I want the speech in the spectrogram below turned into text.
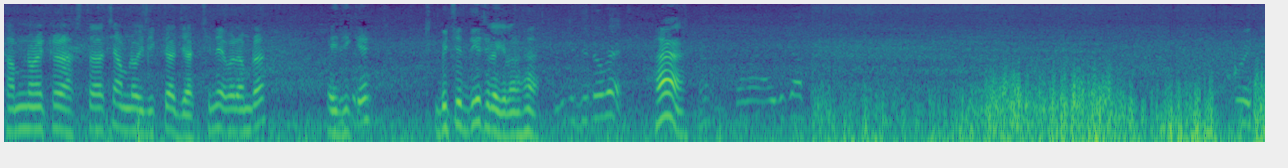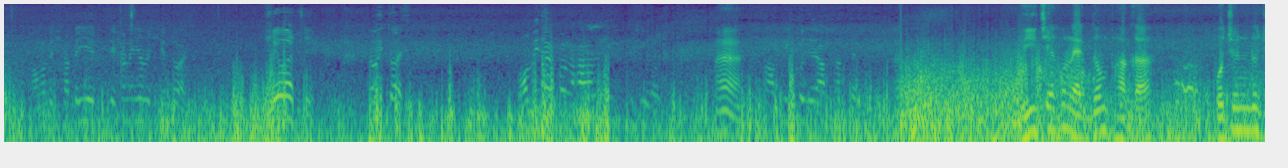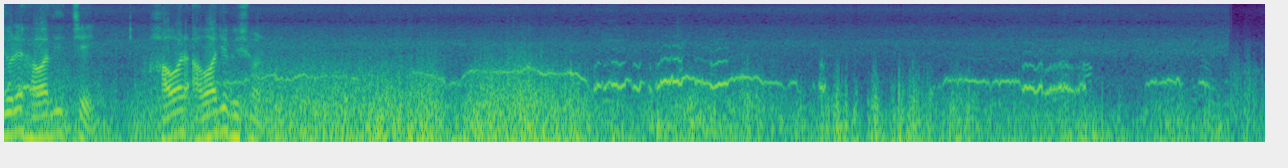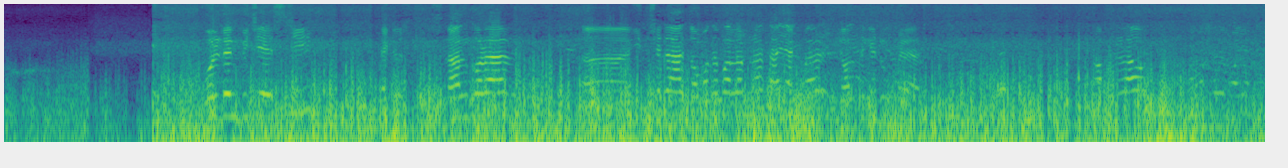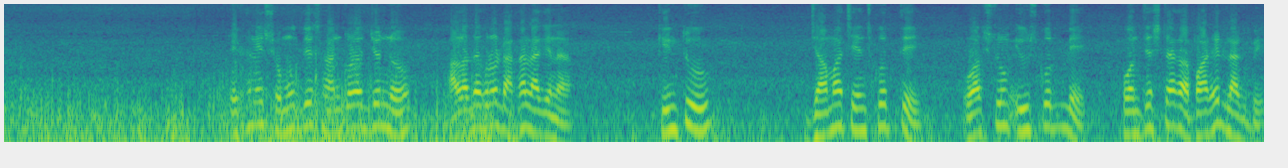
সামনে অনেকটা রাস্তা আছে আমরা ওই দিকটা যাচ্ছি না। এবার আমরা এইদিকে বিচের দিকে চলে গেলাম হ্যাঁ। হবে? হ্যাঁ। আমাদের সাথে যে স্টেশনে যাবে সে তো আছে। সেও আছে? ওই তো আছে। অমিত এখন হারালে হ্যাঁ। আপনি খুঁজে আপনার বিচ এখন একদম ফাঁকা। প্রচণ্ড জোরে হাওয়া দিচ্ছে। হাওয়ার আওয়াজও ভীষণ। গোল্ডেন বিচে এসেছি। স্নান করার ইচ্ছেটা জমাতে পারলাম না, তাই একবার জল থেকে ডুব মেরে আসি আপনারাও। এখানে সমুদ্রে স্নান করার জন্য আলাদা কোনো টাকা লাগে না। কিন্তু জামা চেঞ্জ করতে ওয়াশরুম ইউজ করলে পঞ্চাশ টাকা পার হেড লাগবে।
